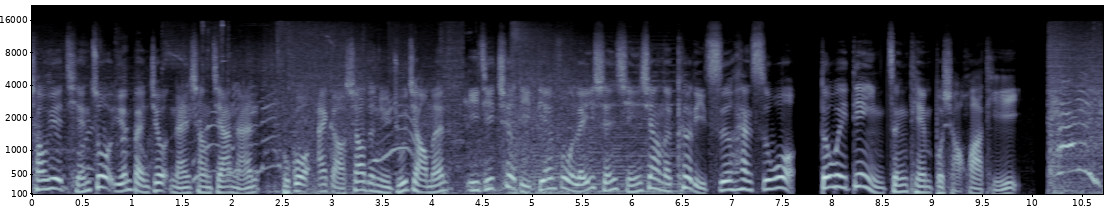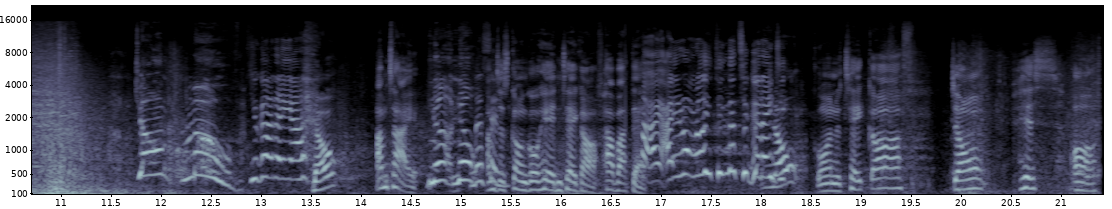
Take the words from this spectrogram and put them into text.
超越前作原本就难上加难。不过，爱搞笑的女主角们以及彻底颠覆雷神形象的克里斯·汉斯沃，都为电影增添不少话题。Hey, don't move. You gotta. Uh... No. I'm tired. No, no. Listen. I'm just gonna go ahead and take off. How about that? I, I don't really think that's a good idea. No. Going to take off. Don't piss off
